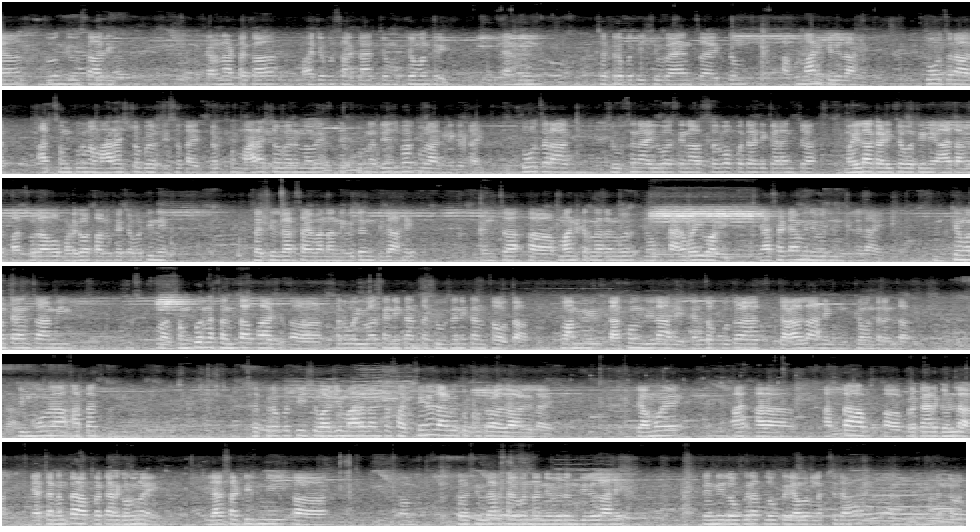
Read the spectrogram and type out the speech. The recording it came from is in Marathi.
गेल्या दोन दिवसाआधी कर्नाटका भाजप सरकारचे मुख्यमंत्री यांनी छत्रपती शिवरायांचा एकदम अपमान केलेला आहे. तोच राग आज संपूर्ण महाराष्ट्रभर दिसत आहे. तर महाराष्ट्रभर नव्हे ते पूर्ण देशभर तो राग निघत आहे. तोच राग शिवसेना युवासेना सर्व पदाधिकाऱ्यांच्या महिला आघाडीच्या वतीने आज आम्ही पाचोरा व भडगाव तालुक्याच्या वतीने तहसीलदार साहेबांना निवेदन दिलं आहे. त्यांचा अपमान करणाऱ्यांवर कारवाई व्हावी यासाठी आम्ही निवेदन दिलेलं आहे. मुख्यमंत्र्यांचा आम्ही संपूर्ण संताप हा सर्व युवा सैनिकांचा शिवसैनिकांचा होता. तो आम्ही दाखवून दिला आहे. त्यांचा पुतळा आज जाळला आहे मुख्यमंत्र्यांचा. किंबहुना आता छत्रपती शिवाजी महाराजांच्या साक्षीनेच आम्ही तो पुतळा जाळलेला आहे. त्यामुळे आ- आत्ता हा प्रकार घडला. याच्यानंतर हा प्रकार घडू नये. यासाठीच मी तहसीलदार साहेबांना निवेदन दिलेलं आहे. त्यांनी लवकरात लवकर यावर लक्ष द्यावं. धन्यवाद.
